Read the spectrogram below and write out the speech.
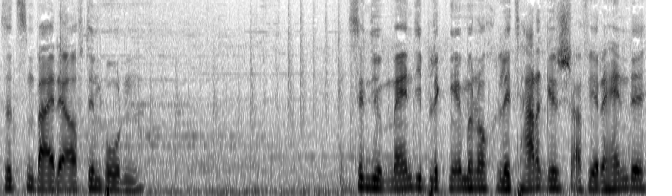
sitzen beide auf dem Boden. Cindy und Mandy blicken immer noch lethargisch auf ihre Hände,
